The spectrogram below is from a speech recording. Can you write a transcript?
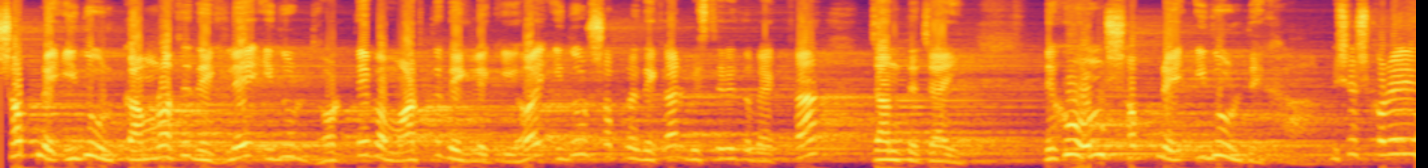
স্বপ্নে ইঁদুর কামড়াতে দেখলে, ইঁদুর ধরতে বা মারতে দেখলে কি হয়? ইঁদুর স্বপ্নে দেখার বিস্তারিত ব্যাখ্যা জানতে চাই। দেখুন, স্বপ্নে ইঁদুর দেখা, বিশেষ করে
